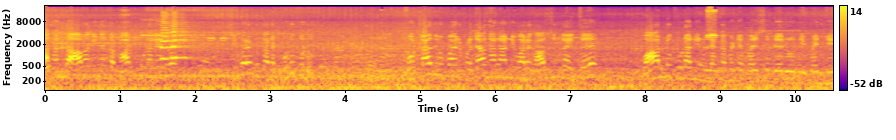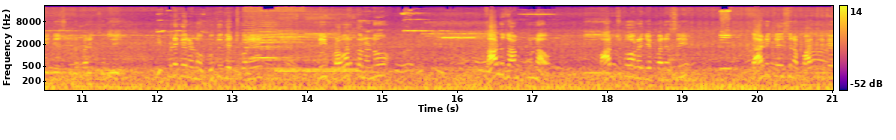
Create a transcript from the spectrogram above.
అతనిలో ఆవగింజంత మార్పు కూడా లేదు. చివరకు తన కొడుకులు కోట్లాది రూపాయల ప్రజాధనాన్ని వాళ్ళకి ఆస్తులుగా ఇస్తే వాళ్ళు కూడా నేను లెక్క పెట్టే పరిస్థితి లేరు నీ పైన చేసుకునే పరిస్థితి. ఉంది. ఇప్పటికైనా నువ్వు బుద్ధి తెచ్చుకొని నీ ప్రవర్తనను కాళ్ళు చంపుకున్నావు. మార్చుకోవాలని చెప్పనేసి దాడి చేసిన పాత్రికే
